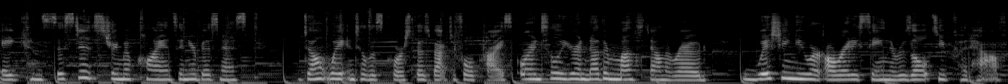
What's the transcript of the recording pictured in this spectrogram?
a consistent stream of clients in your business. Don't wait until this course goes back to full price or until you're another month down the road wishing you were already seeing the results you could have.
